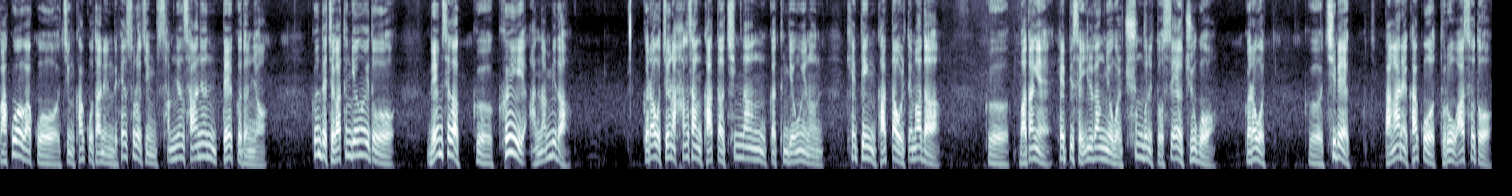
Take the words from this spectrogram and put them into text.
바꾸어 갖고 지금 갖고 다니는데 횟수로 지금 3년 4년 됐거든요. 그런데 저 같은 경우에도 냄새가 그 거의 안 납니다. 그러고 저는 항상 갔다 침낭 같은 경우에는 캠핑 갔다 올 때마다 그 마당에 햇빛에 일광욕을 충분히 또 쐬어주고 그러고 그 집에 방 안에 갖고 들어와서도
